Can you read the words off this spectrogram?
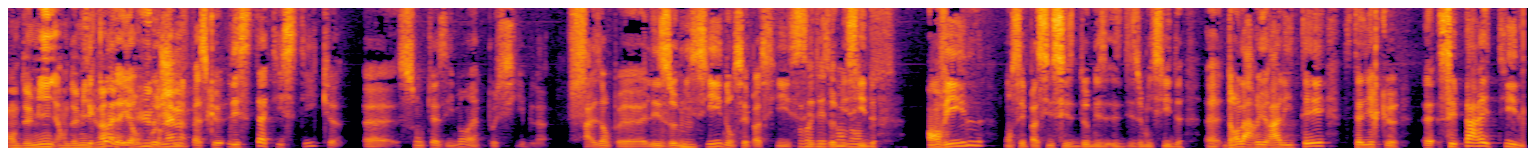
en, demi, en 2020, quoi, d'ailleurs, quand même... parce que les statistiques sont quasiment impossibles. Par exemple, les homicides, on ne sait pas si c'est des homicides en ville, on ne sait pas si c'est des homicides dans la ruralité. C'est-à-dire que c'est, paraît-il,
